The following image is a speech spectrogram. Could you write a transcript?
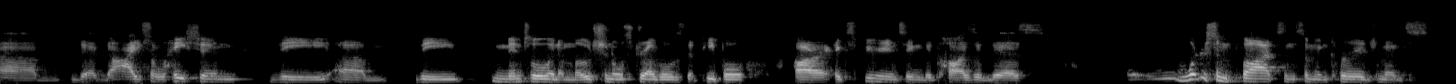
um, the, the isolation, the, um, the mental and emotional struggles that people are experiencing because of this. What are some thoughts and some encouragements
